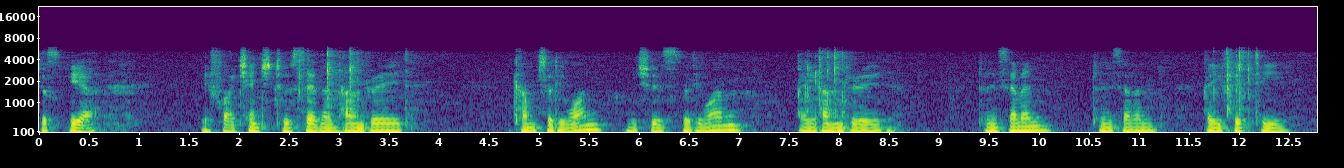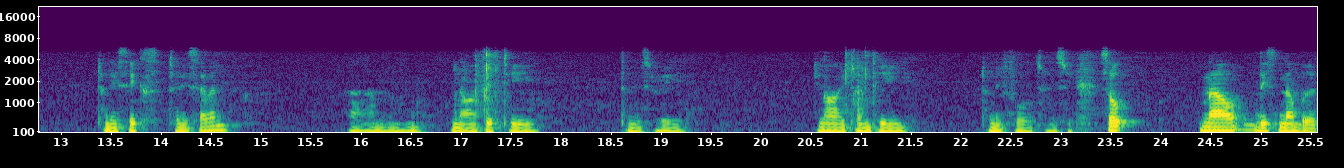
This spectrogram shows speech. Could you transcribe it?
just here. If I change to 700 become 31 which is 31 800 27 27 850 26 27 um, 950 23 920 24 23 so now this number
